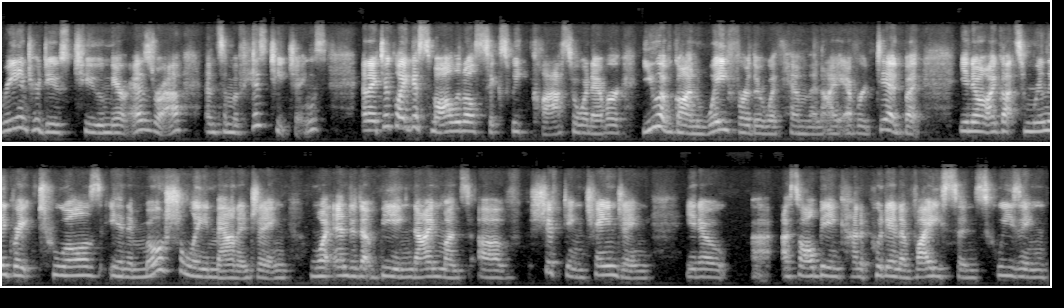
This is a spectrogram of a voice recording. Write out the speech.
reintroduced to Meir Ezra and some of his teachings. And I took like a small little six week class or whatever. You have gone way further with him than I ever did. But, you know, I got some really great tools in emotionally managing what ended up being nine months of shifting, changing, you know. Uh, us all being kind of put in a vice and squeezing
